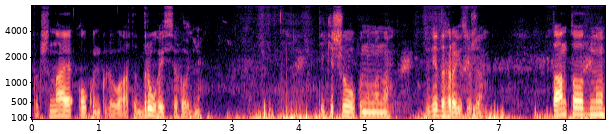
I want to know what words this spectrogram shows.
Починає окунь клювати. Другий сьогодні. Тільки що окунь у мене відгриз уже. Танто одну.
